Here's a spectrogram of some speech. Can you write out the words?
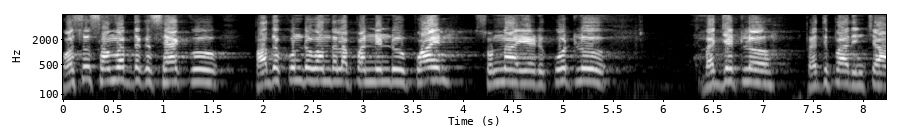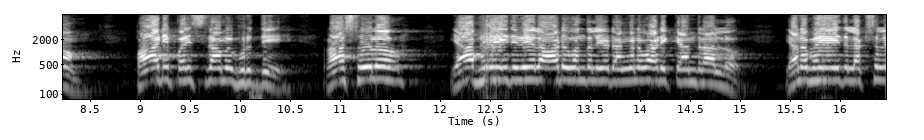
పశు సంవర్ధక శాఖకు పదకొండు వందల పన్నెండు పాయింట్ సున్నా ఏడు కోట్లు బడ్జెట్లో ప్రతిపాదించాం. పాడి పరిశ్రమాభివృద్ధి రాష్ట్రంలో యాభై ఐదు వేల ఆరు వందల ఏడు అంగన్వాడీ కేంద్రాల్లో ఎనభై ఐదు లక్షల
